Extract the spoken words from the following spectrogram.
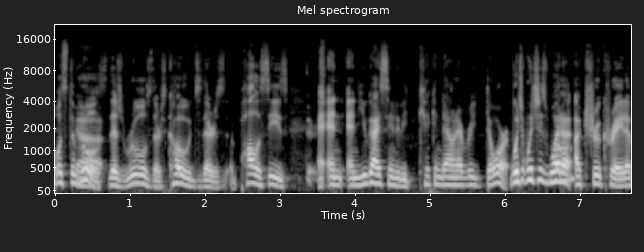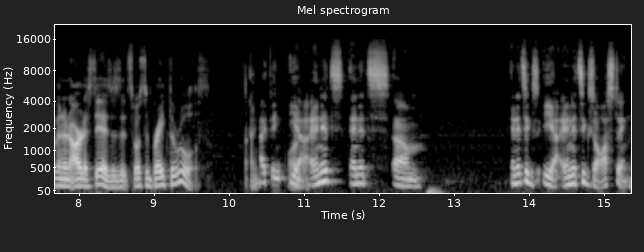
What's the uh, rules? There's rules, there's codes, there's policies, there's, and and you guys seem to be kicking down every door, which which is what well, a, a, true creative and an artist is. Is it supposed to break the rules? Right? I think or, yeah, and it's and it's um, and it's ex- yeah, and it's exhausting.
